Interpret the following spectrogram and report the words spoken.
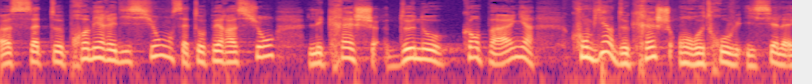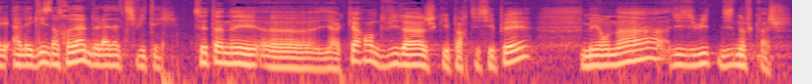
euh, cette première édition, cette opération, les crèches de nos campagnes. Combien de crèches on retrouve ici à l'église Notre-Dame de la Nativité? Cette année, euh, il y a 40 villages qui participaient, mais on a 18, 19 crèches.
